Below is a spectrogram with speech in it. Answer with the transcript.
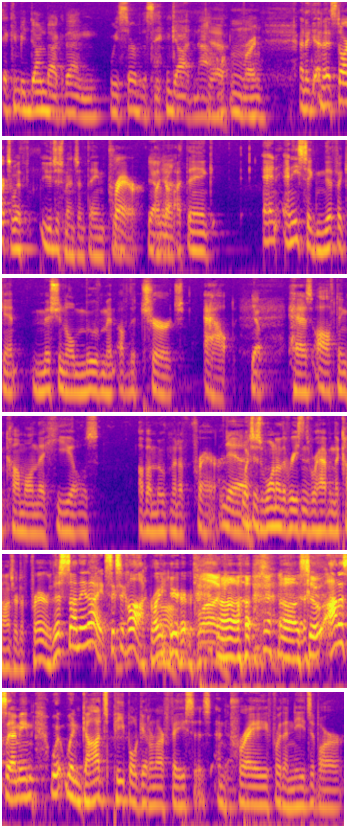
it can be done back then, we serve the same God now. Yeah, mm-hmm. right. And again, it starts with you just mentioned thing prayer. Yeah. like Yeah. I think any, any significant missional movement of the church out Yep. has often come on the heels of a movement of prayer. Yeah. which is one of the reasons we're having the concert of prayer this Sunday night, six o'clock, right Oh, here. plug. Uh, uh, so honestly, I mean, when, when God's people get on our faces and pray for the needs of our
